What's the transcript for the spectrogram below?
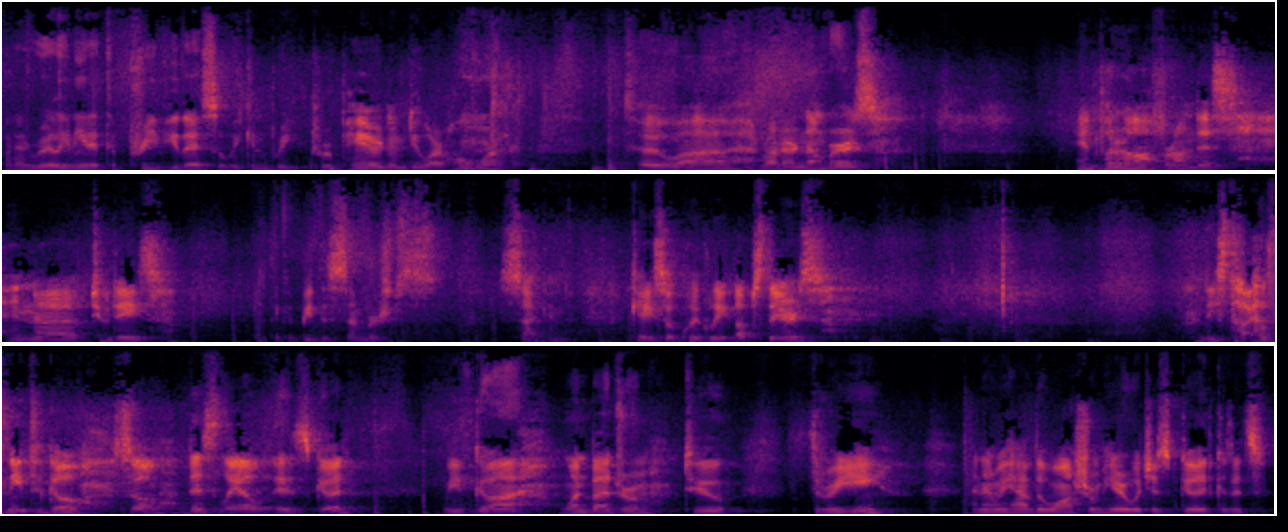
but i really needed to preview this so we can be prepared and do our homework to uh, run our numbers and put an offer on this in uh, two days. I think it'd be december 2nd okay so quickly upstairs these tiles need to go. So this layout is good. We've got one bedroom, two, three, and then we have the washroom here, which is good because it's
